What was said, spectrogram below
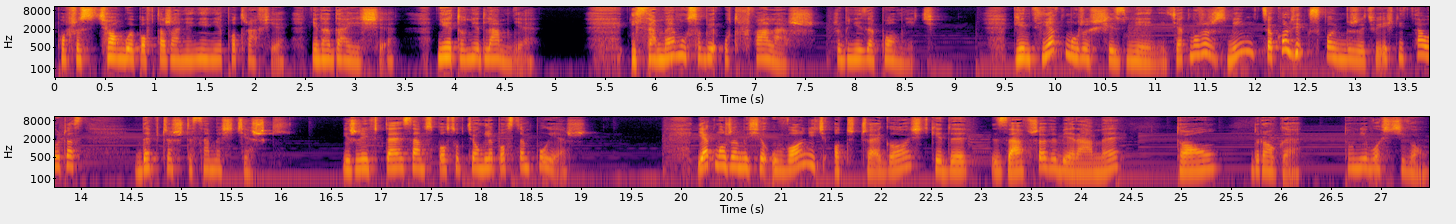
poprzez ciągłe powtarzanie: Nie, nie potrafię, nie nadaje się, nie, to nie dla mnie. I samemu sobie utrwalasz, żeby nie zapomnieć. Więc jak możesz się zmienić? Jak możesz zmienić cokolwiek w swoim życiu, jeśli cały czas depczesz te same ścieżki? Jeżeli w ten sam sposób ciągle postępujesz? Jak możemy się uwolnić od czegoś, kiedy zawsze wybieramy tą drogę, tą niewłaściwą?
